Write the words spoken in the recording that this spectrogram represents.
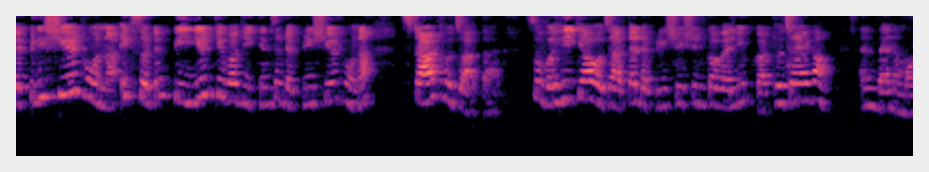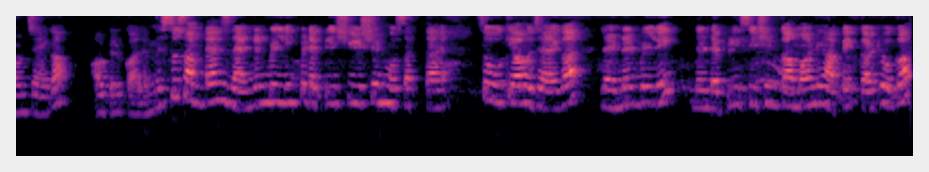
डेप्रिशिएट होना एक सर्टन पीरियड के बाद वीकेंड से डेप्रिशिएट होना स्टार्ट हो जाता है। सो so, वही क्या हो जाता है डेप्रिशिएशन का वैल्यू कट हो जाएगा एंड देन अमाउंट जाएगा आउटर कॉलम में। So sometimes land and building पे डेप्रिशिएशन हो सकता है। सो so, वो क्या हो जाएगा land and building then depreciation का अमाउंट यहाँ पे कट होगा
